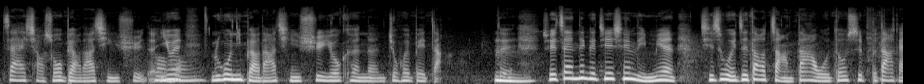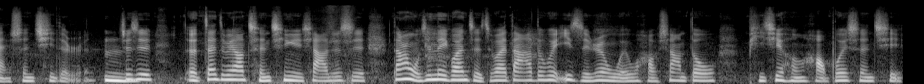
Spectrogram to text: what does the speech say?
在小时候表达情绪的。因为如果你表达情绪，有可能就会被打。对，所以在那个界限里面，其实我一直到长大，我都是不大敢生气的人。嗯，就是呃，在这边要澄清一下，就是当然我是内观者之外，大家都会一直认为我好像都。脾气很好，不会生气。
